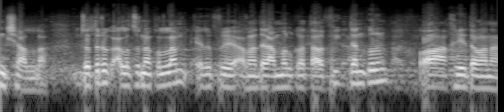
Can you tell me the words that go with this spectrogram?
ইনশাআল্লাহ। যতটুকু আলোচনা করলাম, এর উপরে আমাদের আমল কথা ফিক দান করুন। ও আখির দাওয়ানা।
